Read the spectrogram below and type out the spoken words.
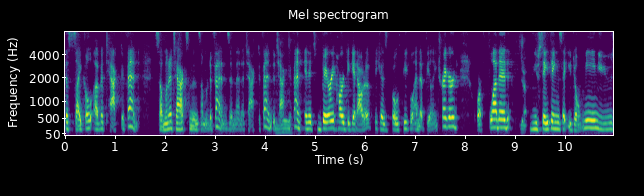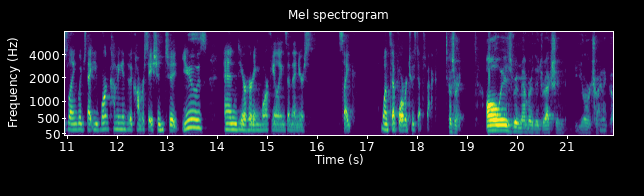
the cycle of attack defend someone attacks and then someone defends and then attack defend attack Mhm. defend and it's very hard to get out of because both people end up feeling triggered or flooded Yeah. you say things that you don't mean you use language that you weren't coming into the conversation to use and you're hurting more feelings and then you're it's like one step forward two steps back That's right. Always remember the direction you're trying to go.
